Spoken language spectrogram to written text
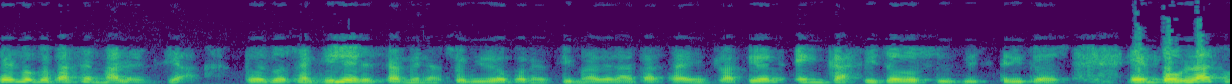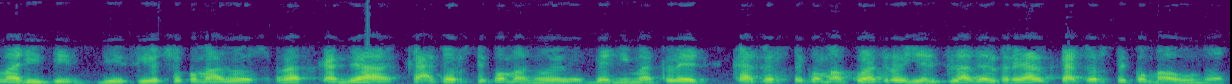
¿Qué es lo que pasa en Valencia? Pues los alquileres también han subido por encima de la tasa de inflación en casi todos sus distritos. En Poblas Marítim, 18,2, Rascanyà, 14,9, Benimaclet, 14,4 y el Pla del Real, 14,1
